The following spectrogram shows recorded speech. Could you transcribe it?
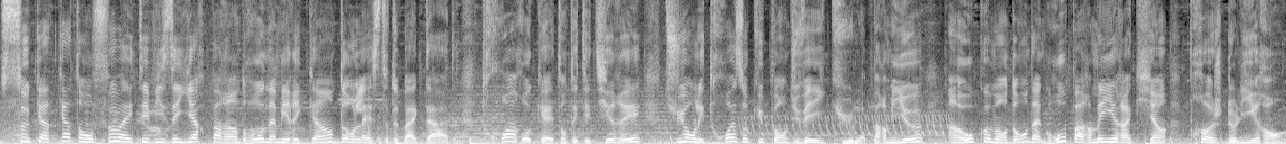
Ce 4x4 en feu a été visé hier par un drone américain dans l'est de Bagdad. Trois roquettes ont été tirées, tuant les trois occupants du véhicule. Parmi eux, un haut commandant d'un groupe armé irakien proche de l'Iran.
